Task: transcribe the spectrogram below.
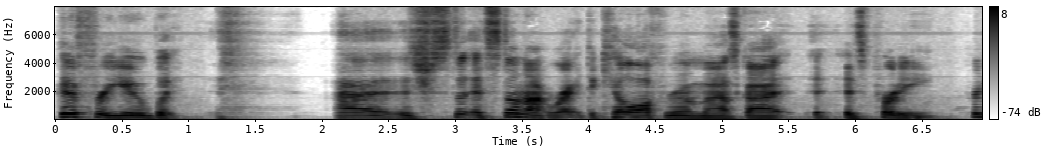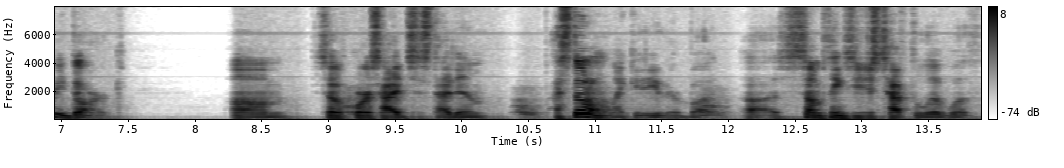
good for you, but uh, it's just it's still not right to kill off your own mascot. It, it's pretty pretty dark. Um, so of course I just I didn't. I still don't like it either, but uh, some things you just have to live with,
